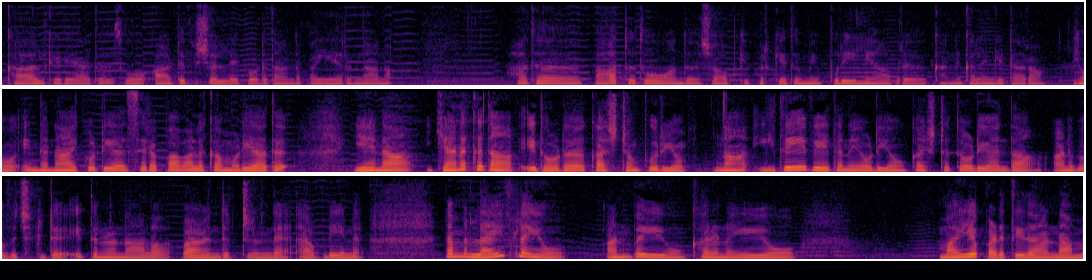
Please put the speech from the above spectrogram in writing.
கால் கிடையாது. ஸோ ஆர்டிஃபிஷியல் லெக்கோடு தான் அந்த பையன் இருந்தானா அதை பார்த்ததும் அந்த ஷாப்கீப்பருக்கு எதுவுமே புரியலையா? அவர் கண்ணு கலங்கிட்டாராம். இந்த நாய்க்குட்டியை சிறப்பாக வளர்க்க முடியாது. ஏன்னா எனக்கு தான் இதோட கஷ்டம் புரியும். நான் இதே வேதனையோடையும் கஷ்டத்தோடையும் தான் அனுபவிச்சுக்கிட்டு இத்தனை நாளாக வாழ்ந்துட்டு இருந்தேன் அப்படின்னு. நம்ம லைஃப்லையும் அன்பையும் கருணையையும் மையப்படுத்தி தான் நாம்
